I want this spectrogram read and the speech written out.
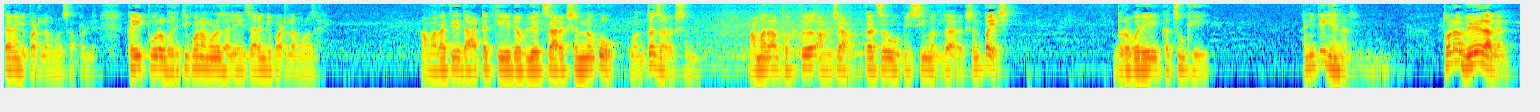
जरांगे पाटलामुळे सापडल्या. काही पोरं भरती कोणामुळे झाले? जरांगे पाटलामुळे झाले. आम्हाला ते दहा टक्के डब्ल्यू एचचं आरक्षण नको कोणतंच आरक्षण नको. आम्हाला फक्त आमच्या हक्काचं ओबीसीमधलं आरक्षण पाहिजे. बरोबर आहे कचूक आहे. आणि ते घेणार. थोडा वेळ लागेल.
